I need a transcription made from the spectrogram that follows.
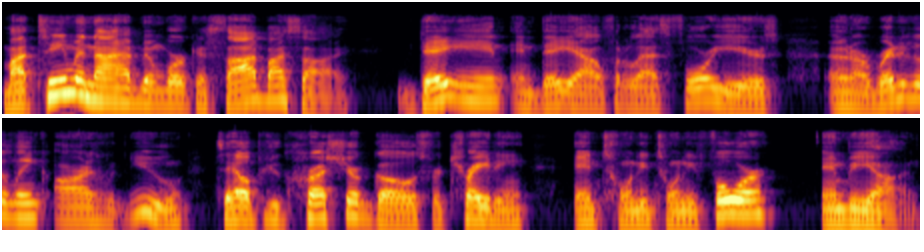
My team and I have been working side by side, day in and day out for the last four years, and are ready to link arms with you to help you crush your goals for trading in 2024 and beyond.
